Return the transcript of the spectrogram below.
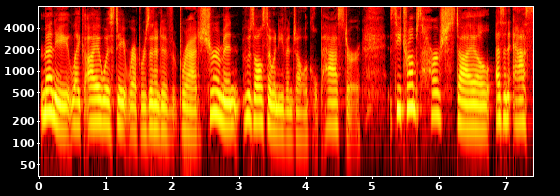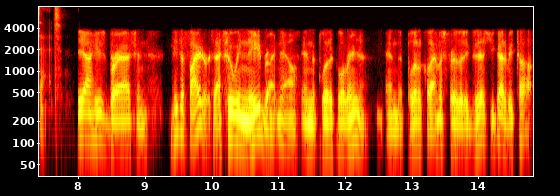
Many, like Iowa State Representative Brad Sherman, who's also an evangelical pastor, see Trump's harsh style as an asset. Yeah, he's brash and he's a fighter. That's who we need right now in the political arena and the political atmosphere that exists. You got to be tough.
